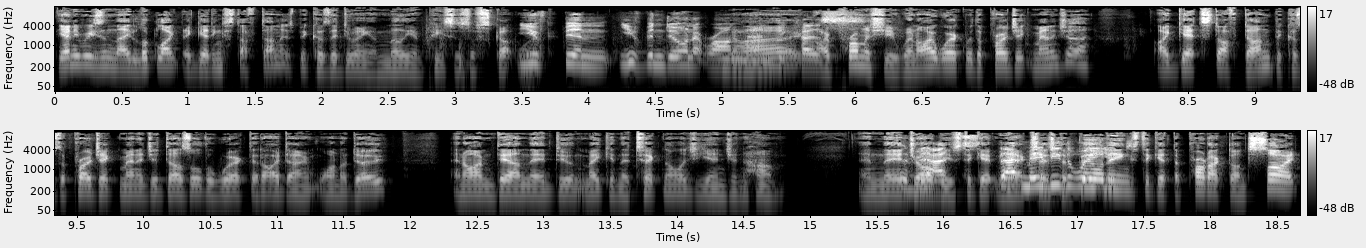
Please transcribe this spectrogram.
the only reason they look like they're getting stuff done is because they're doing a million pieces of scut work. you've been you've been doing it wrong No, then because I promise you, when I work with a project manager, I get stuff done because the project manager does all the work that I don't want to do, and I'm down there doing making the technology engine hum. And their job is to get me access to the way you- buildings, to get the product on site,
